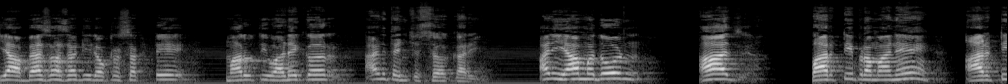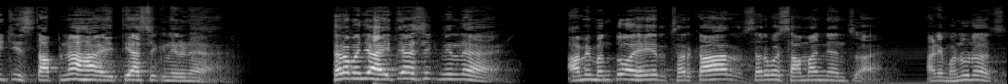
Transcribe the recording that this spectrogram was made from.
या अभ्यासासाठी डॉक्टर सकटे मारुती वाडेकर आणि त्यांचे सहकारी. आणि यामधून आज पार्टीप्रमाणे आरटीची स्थापना हा ऐतिहासिक निर्णय आहे. खरं म्हणजे ऐतिहासिक निर्णय आहे. आम्ही म्हणतो हे सरकार सर्वसामान्यांचं आहे. आणि म्हणूनच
